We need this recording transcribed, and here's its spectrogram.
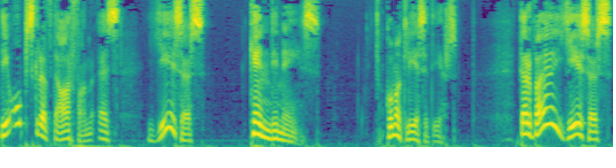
Die opskrif daarvan is Jesus ken die mens. Kom ek lees dit eers. Terwyl Jesus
